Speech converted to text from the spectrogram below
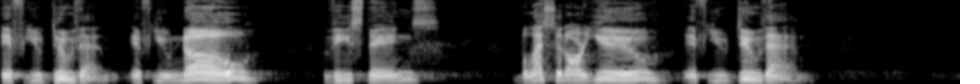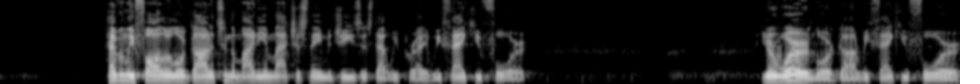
if you do them. If you know these things, blessed are you if you do them. Heavenly Father, Lord God, it's in the mighty and matchless name of Jesus that we pray. We thank you for your word, Lord God. We thank you for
